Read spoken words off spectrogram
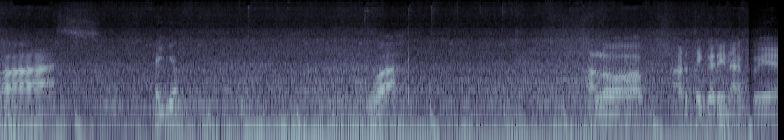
બસ થઈ ગયો વાહ હાલો આરતી કરી નાખીએ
